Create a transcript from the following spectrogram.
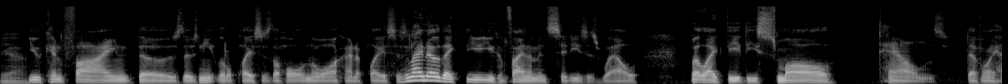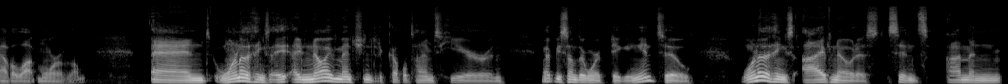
Yeah. you can find those those neat little places the hole in the wall kind of places and i know that you, you can find them in cities as well but like the these small towns definitely have a lot more of them and one of the things i, I know i've mentioned it a couple times here and it might be something worth digging into one of the things i've noticed since i'm an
